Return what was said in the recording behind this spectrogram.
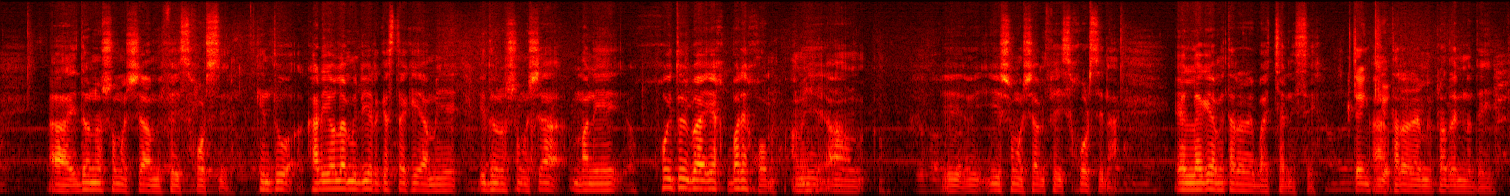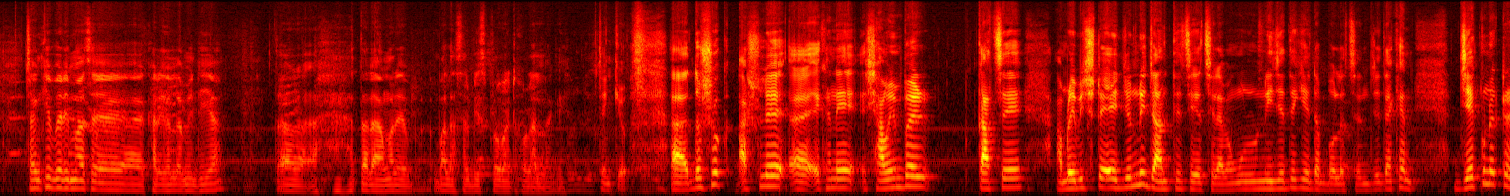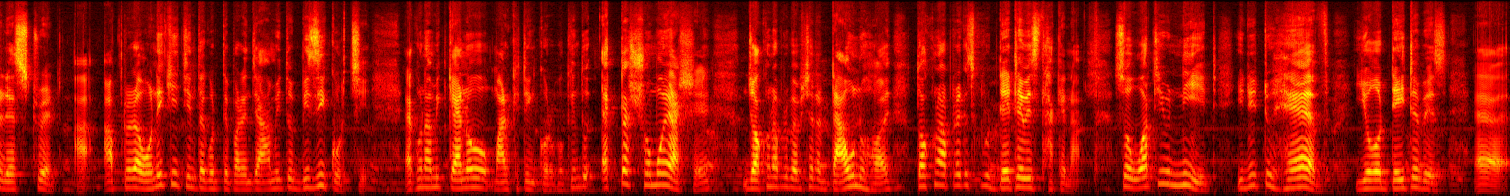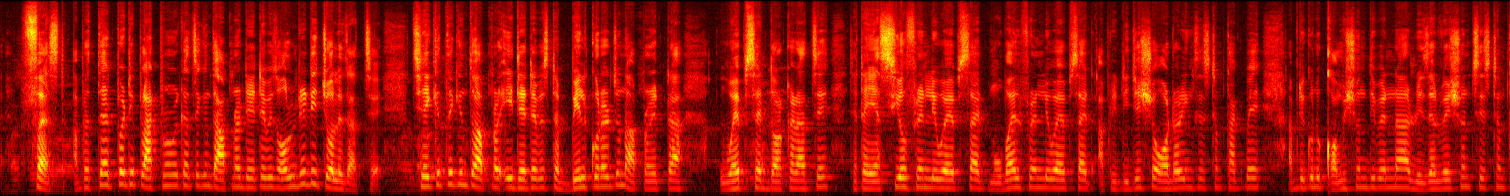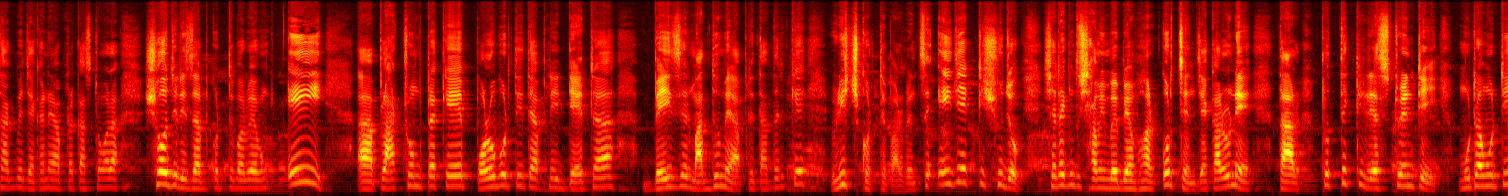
এই ধরনের সমস্যা আমি ফেস করছি। কিন্তু কারিওলা মিডিয়ার কাছ থেকে আমি এই ধরনের সমস্যা মানে হয়তো বা একবারে কম আমি এই- সমস্যা আমি ফেস করছি না। এর লাগে আমি তার বাচ্চা নিছি। Thank you. তারা আমি প্রাধান্য দিই। থ্যাংক ইউ ভেরি মাচ কারিওলা মিডিয়া তারা তারা আমার ভালো সার্ভিস প্রোভাইড করার লাগে। থ্যাংক ইউ দর্শক আসলে এখানে শামীম ভাইয়ের কাছে আমরা এই বিষয়টা এই জন্যই জানতে চেয়েছিলাম এবং উনি নিজে থেকে এটা বলেছেন যে দেখেন যে কোনো একটা রেস্টুরেন্ট আপনারা অনেকেই চিন্তা করতে পারেন যে আমি তো বিজি করছি, এখন আমি কেন মার্কেটিং করব? কিন্তু একটা সময় আসে যখন আপনার ব্যবসাটা ডাউন হয়, তখন আপনার কাছে কোনো ডেটাবেস থাকে না। So what you need you need to have your database first আপনার থার্ড পার্টি প্ল্যাটফর্মের কাছে কিন্তু আপনার ডেটাবেস অলরেডি চলে যাচ্ছে। সেই ক্ষেত্রে কিন্তু আপনার এই ডেটাবেসটা বিল করার জন্য আপনার একটা ওয়েবসাইট দরকার আছে, যেটা SEO friendly website mobile friendly website আপনি নিজস্ব অর্ডারিং সিস্টেম থাকবে, আপনি কোনো কমিশন দিবেন না রিজার্ভেশন সিস্টেম থাকবে, যেখানে আপনার কাস্টমাররা সহজে রিজার্ভ করতে পারবে এবং এই প্ল্যাটফর্মটাকে পরবর্তীতে আপনি ডেটা বেজের মাধ্যমে আপনি তাদেরকে রিচ করতে পারবেন। সো এই যে একটি সুযোগ, সেটা কিন্তু স্বামী ব্যবহার করছেন, যে কারণে তার প্রত্যেকটি রেস্টুরেন্টেই মোটামুটি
